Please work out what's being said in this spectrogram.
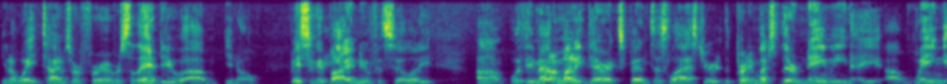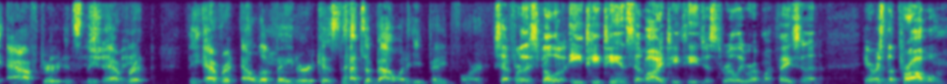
You know, wait times were forever, so they had to, um, you know, basically buy a new facility. Um, with the amount of money Derek spent this last year, pretty much they're naming a, uh wing after it's It the should be. The Everett elevator, because that's about what he paid for. Except for they spelled it ETT instead of ITT just to really rub my face in it. Here was the problem.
